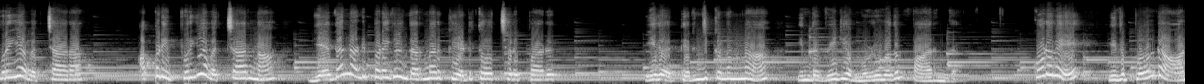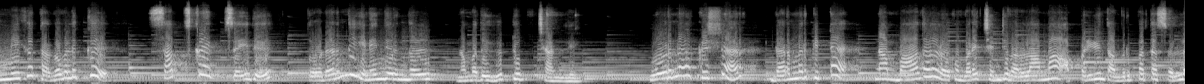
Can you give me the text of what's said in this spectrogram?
புரிய வச்சாரா? அப்படி புரிய வச்சார்னா எதன் அடிப்படையில் தர்மருக்கு எடுத்து வச்சிருப்பாரு? இத தெரிஞ்சுக்கணும்னா இந்த வீடியோ முழுவதும் பாருங்க. கூடவே இது போன்ற ஆன்மீக தகவலுக்கு சப்ஸ்கிரைப் செய்து தொடர்ந்து இணைந்திருங்கள் நமது யூடியூப் சேனலில். ஒரு நாள் கிருஷ்ணர் தர்மர் கிட்ட நாம் பாதாள லோகம் வரை சென்று வரலாமா அப்படின்னு தன் விருப்பத்தை சொல்ல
